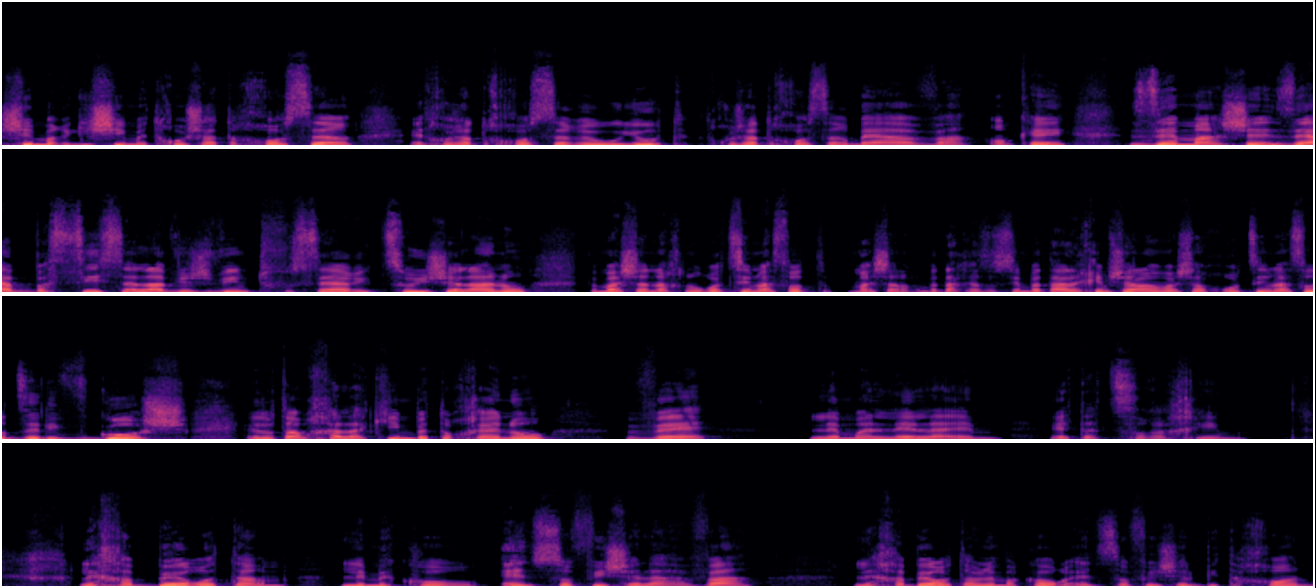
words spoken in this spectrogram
שמרגישים את תחושת החוסר, את תחושת החוסר ראויות, תחושת החוסר באהבה, אוקיי? זה מה ש... זה הבסיס עליו יושבים דפוסי הריצוי שלנו, ומה שאנחנו רוצים לעשות, מה שאנחנו בתכלס עושים בתהליכים שלנו, מה שאנחנו רוצים לעשות זה לפגוש את אותם חלקים בתוכנו, ולמלא להם את הצרכים. לחבר אותם למקור אינסופי של אהבה, לחבר אותם למקור אינסופי של ביטחון,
